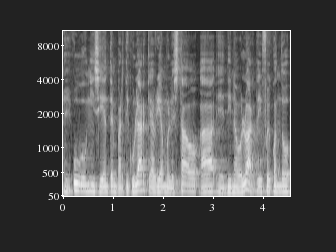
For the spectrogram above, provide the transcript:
Eh, hubo un incidente en particular que habría molestado a eh, Dina Boluarte y fue cuando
